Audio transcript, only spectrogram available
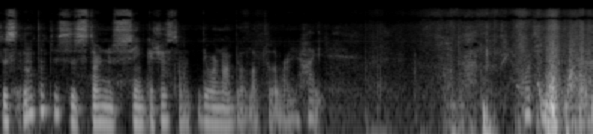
it's not that this is starting to sink, it's just that they were not built up to the right height. So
